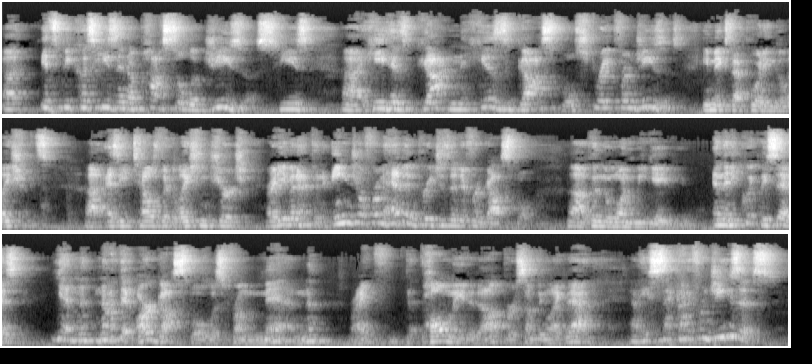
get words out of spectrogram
Uh, it's because he's an apostle of Jesus. He's, uh, he has gotten his gospel straight from Jesus. He makes that point in Galatians. Uh, as he tells the Galatian church, right, even if an angel from heaven preaches a different gospel uh, than the one we gave you. And then he quickly says, yeah, n- not that our gospel was from men, right, that Paul made it up or something like that. Now, he said, I got it from Jesus.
